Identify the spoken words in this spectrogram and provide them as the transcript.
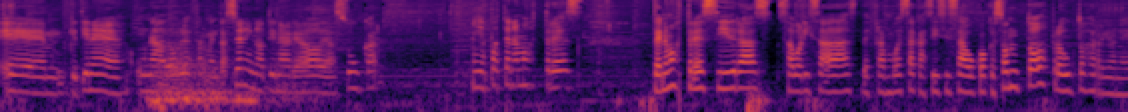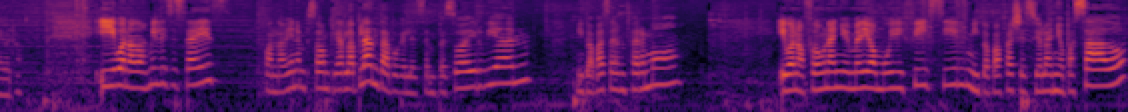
eh, que tiene una doble fermentación y no tiene agregado de azúcar. Y después tenemos tres tenemos tres sidras saborizadas de frambuesa, casis y sauco, que son todos productos de Río Negro. Y bueno, 2016, cuando habían empezado a ampliar la planta, porque les empezó a ir bien, mi papá se enfermó. Y bueno, fue un año y medio muy difícil. Mi papá falleció el año pasado.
